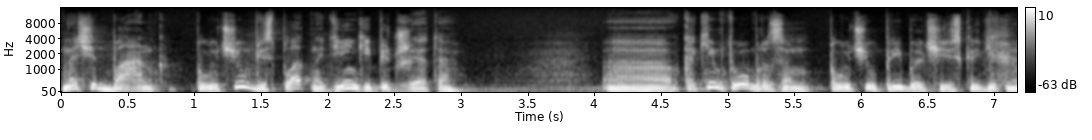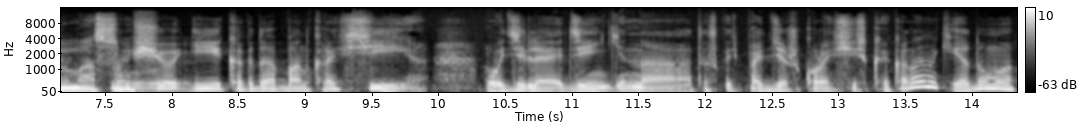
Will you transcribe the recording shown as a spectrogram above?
Значит, банк получил бесплатно деньги бюджета, э, каким-то образом получил прибыль через кредитную массу. Но еще и когда Банк России выделяет деньги на, так сказать, поддержку российской экономики, я думаю,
